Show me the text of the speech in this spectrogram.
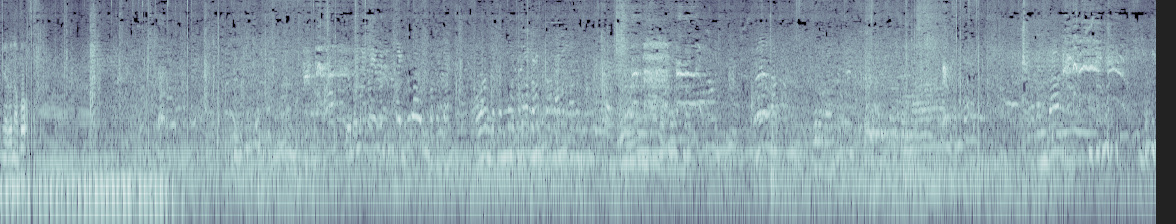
Meron na? Meron na po. Nakita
